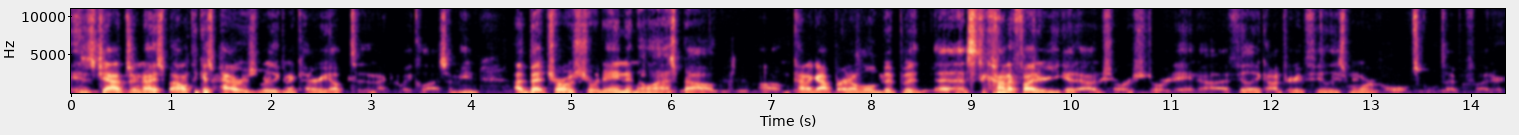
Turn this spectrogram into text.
his jabs are nice, but I don't think his power is really going to carry up to the next weight class. I mean, I bet Charles Jourdain in the last bout um, kind of got burned a little bit, but that's the kind of fighter you get out of Charles Jourdain. Uh, I feel like Andre Fili's more of an old school type of fighter.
